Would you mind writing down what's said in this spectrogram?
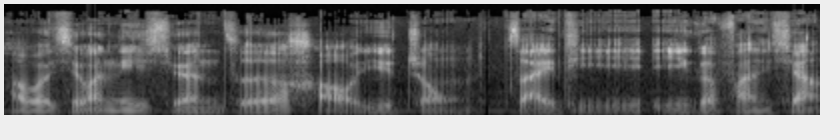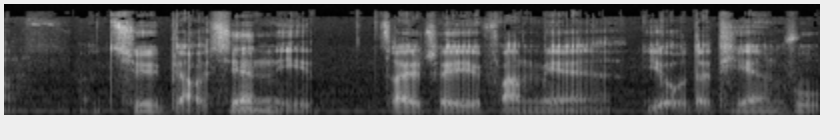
啊！我希望你选择好一种载体，一个方向去表现你在这一方面有的天赋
